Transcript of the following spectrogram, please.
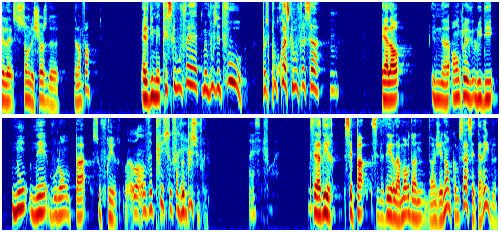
le- ce sont les choses de, de l'enfant. Elle dit mais qu'est-ce que vous faites? Mais vous êtes fou Pourquoi est-ce que vous faites ça? Mm. Et alors, une oncle lui dit nous ne voulons pas souffrir. On veut plus On souffrir. ne veut plus souffrir. Ouais, c'est fou. ouais. C'est-à-dire, c'est pas, c'est-à-dire la mort d'un, jeune homme comme ça, c'est terrible.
